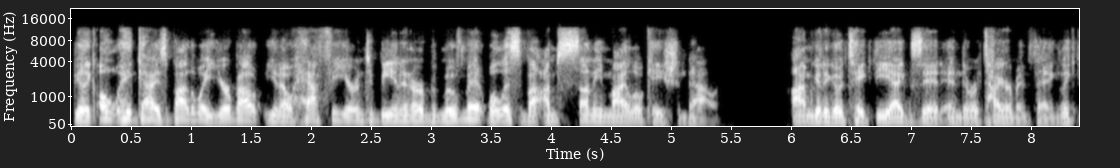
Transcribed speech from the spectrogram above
be like, oh, hey guys, by the way, you're about, you know, half a year into being an urban movement. Well, listen, but I'm sunning my location down. I'm going to go take the exit and the retirement thing. Like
